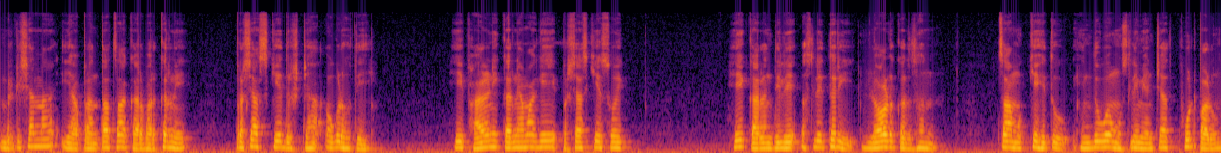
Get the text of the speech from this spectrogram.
ब्रिटिशांना या प्रांताचा कारभार करणे प्रशासकीयदृष्ट्या अवघड होते. ही फाळणी करण्यामागे प्रशासकीय सोय हे कारण दिले असले तरी लॉर्ड कर्झन चा मुख्य हेतू हिंदू व मुस्लिम यांच्यात फूट पाडून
